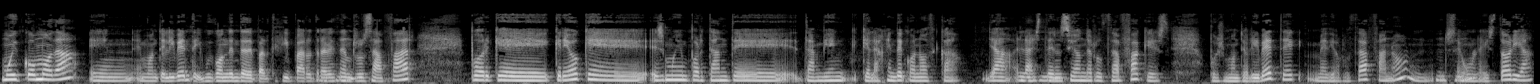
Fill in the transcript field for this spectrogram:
muy cómoda en, en Montelivente y muy contenta de participar otra vez en Rusafar porque creo que es muy importante también que la gente conozca ya la extensión de Ruzafa, que es pues Monte Olivete, medio Ruzafa, ¿no? Según la historia.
